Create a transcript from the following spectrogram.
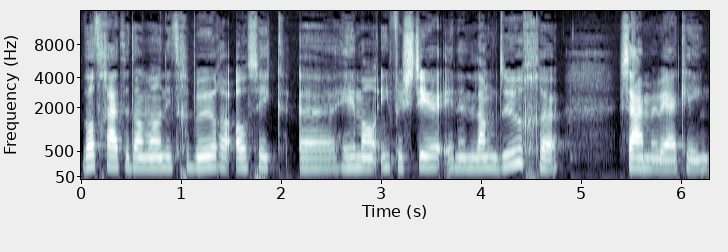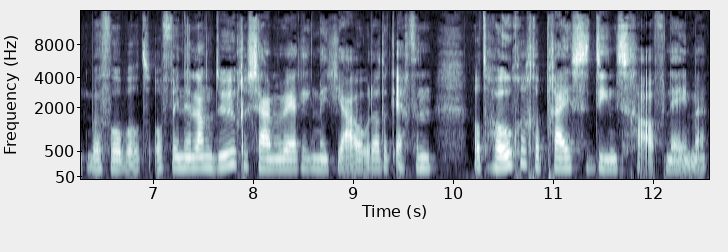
wat gaat er dan wel niet gebeuren als ik uh, helemaal investeer in een langdurige samenwerking bijvoorbeeld. Of in een langdurige samenwerking met jou. Dat ik echt een wat hoger geprijsde dienst ga afnemen.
